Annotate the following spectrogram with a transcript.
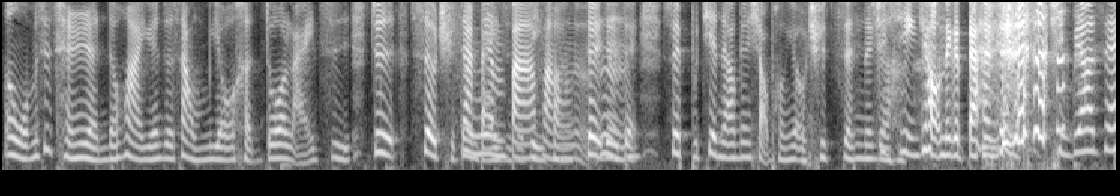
嗯，我们是成人的话，原则上我们有很多来自就是摄取蛋白质的地方，对对对，所以不见得要跟小朋友去争那个去计较那个蛋，请不要再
